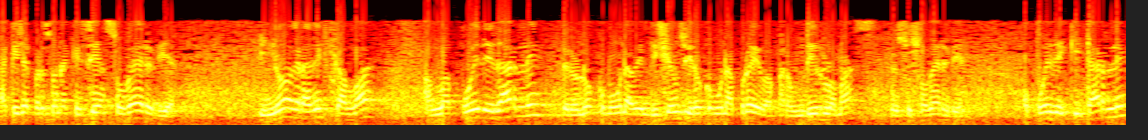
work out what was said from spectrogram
aquella persona que sea soberbia y no agradezca a Allah, Allah puede darle, pero no como una bendición, sino como una prueba para hundirlo más en su soberbia. O puede quitarle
